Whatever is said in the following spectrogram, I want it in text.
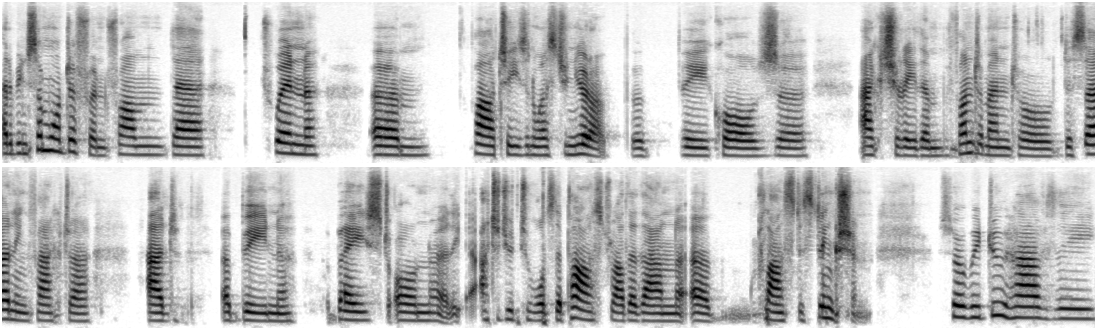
had been somewhat different from their twin um, parties in Western Europe uh, because uh, actually the fundamental discerning factor had uh, been based on uh, the attitude towards the past rather than uh, class distinction. So we do have the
